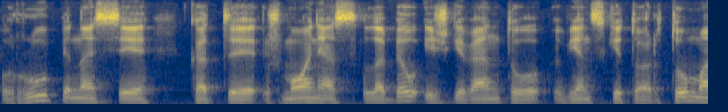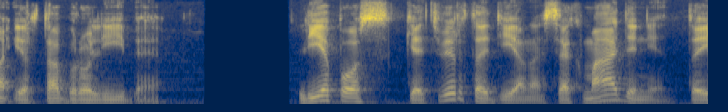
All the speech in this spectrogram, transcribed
rūpinasi, kad žmonės labiau išgyventų viens kito artumą ir tą brolybę. Liepos ketvirtą dieną, sekmadienį, tai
